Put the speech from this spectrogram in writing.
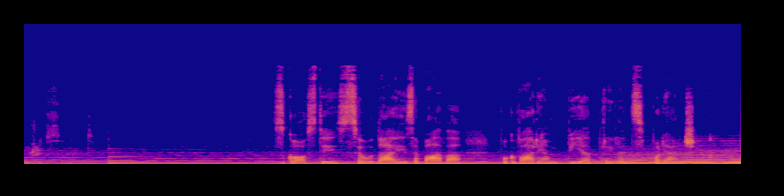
vložiti se not. Z gosti se v oddaji Zabava pogovarjam Pija Prelec Poljanšek.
